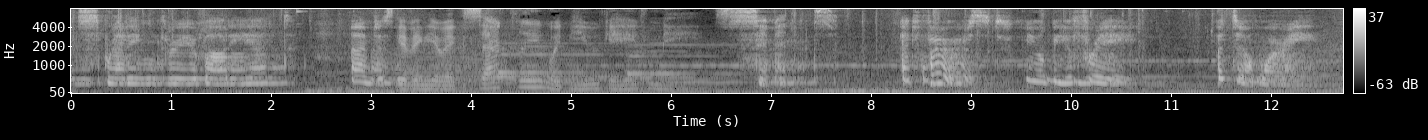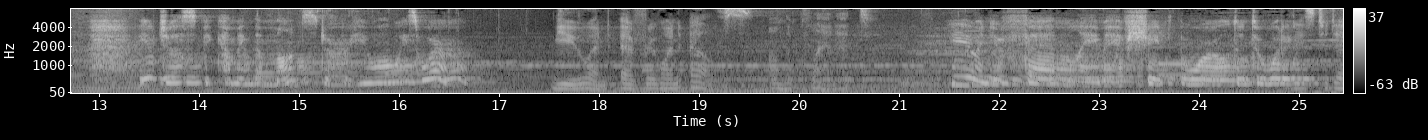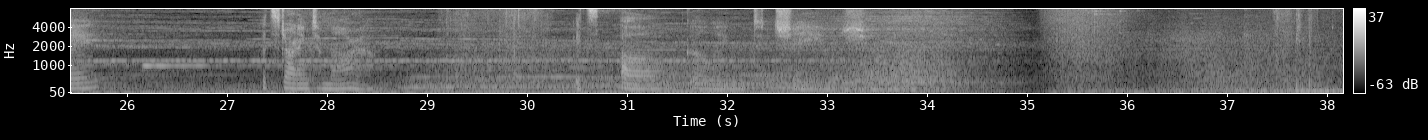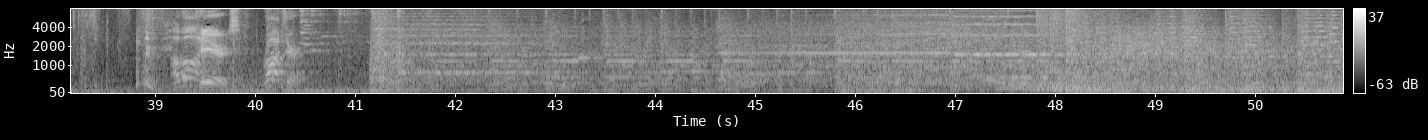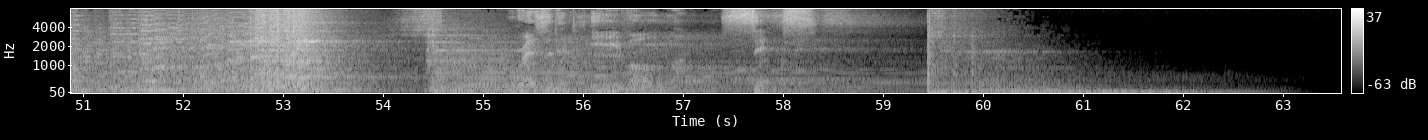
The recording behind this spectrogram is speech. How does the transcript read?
Spreading through your body yet? I'm just Giving you exactly what you gave me. Simmons. At first, you'll be afraid. But don't worry. You're just becoming the monster you always were. You and everyone else on the planet. You and your family may have shaped the world into what it is today, but starting tomorrow, it's all going to change. I'm on. Piers. Roger.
